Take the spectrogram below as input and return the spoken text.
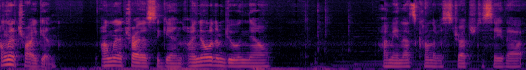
I'm to try again. I'm to try this again. I know what I'm doing now. I mean, that's kind of a stretch to say that.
